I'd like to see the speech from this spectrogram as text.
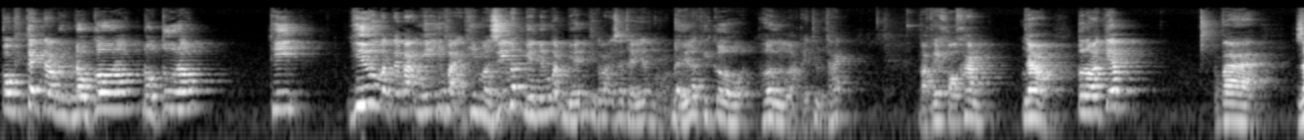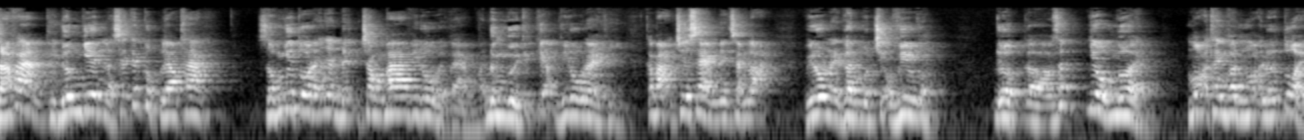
Có cái kênh nào được đầu cơ đâu đầu tư đâu? Thì nếu mà các bạn nghĩ như vậy khi mà dĩ bất biến đến vạn biến thì các bạn sẽ thấy rằng đấy là cái cơ hội hơn là cái thử thách và cái khó khăn. Nào tôi nói tiếp. Và giá vàng thì đương nhiên là sẽ tiếp tục leo thang. Giống như tôi đã nhận định trong 3 video về vàng và đừng người tiết kiệm video này thì các bạn chưa xem nên xem lại. Video này gần một triệu view rồi. Được uh, rất nhiều người mọi thành phần mọi lứa tuổi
